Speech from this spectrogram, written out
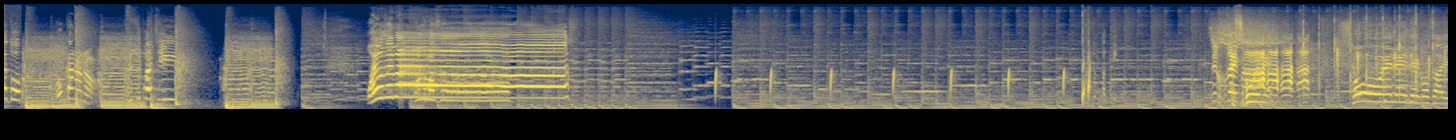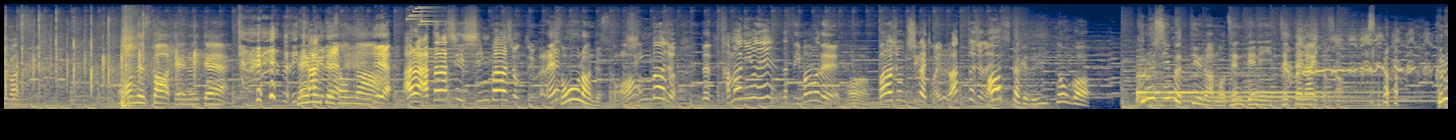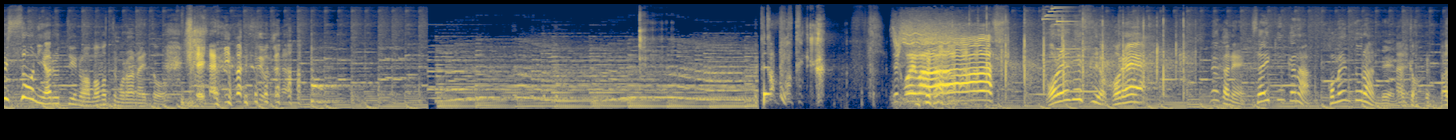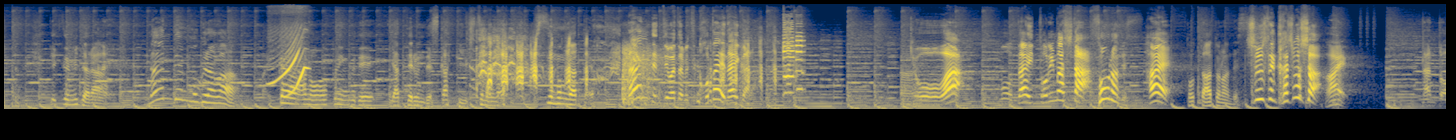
村と岡野のクズパチ。おはようございます。でございます省エネ。でございます。何ですか？手抜いて。手抜いてそんな。いやいやあれ新しい新バージョンというかね。そうなんですか？新バージョンだってたまにはねだって今までバージョン違いとかいろいろあったじゃないあったけどなんか苦しむっていうのはもう前提に絶対ないとさ。苦しそうにやるっていうのは守ってもらわないと。いややりますよじゃあ。でございます。これですよこれ。なんかね最近かなコメント欄でなんか俺パッと適当に見たら何でもぐらは毎回あのオープニングでやってるんですかっていう質問が 質問があったよ。なんでって言われたら別に答えないから。今日はもう台取りました。そうなんです。はい。取った後なんです。抽選勝ちました。はい。なんと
